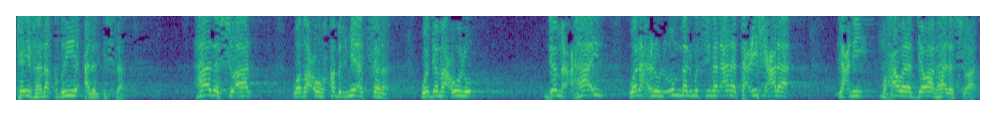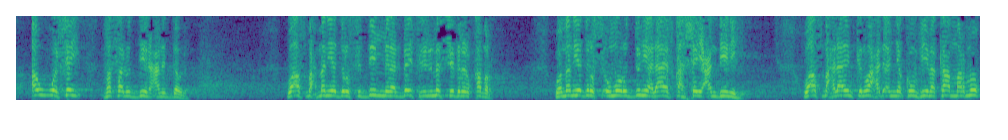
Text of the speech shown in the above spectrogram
كيف نقضي على الإسلام؟ هذا السؤال وضعوه قبل مئة سنة وجمعوا له جمع هائل ونحن الأمة المسلمة الآن تعيش على يعني محاولة جواب هذا السؤال. أول شيء فصلوا الدين عن الدولة. وأصبح من يدرس الدين من البيت للمسجد للقبر ومن يدرس أمور الدنيا لا يفقه شيء عن دينه. وأصبح لا يمكن واحد أن يكون في مكان مرموق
